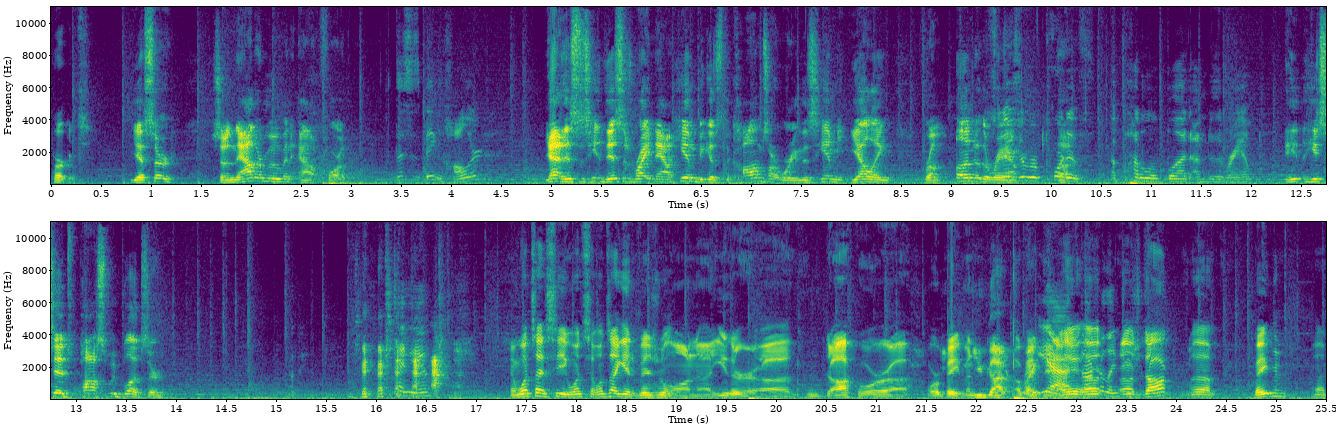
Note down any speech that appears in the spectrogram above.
Perkins. Yes, sir. So now they're moving out farther. This is being hollered. Yeah, this is this is right now him because the comms aren't working. This is him yelling from under the So ramp. there's a report up. of a puddle of blood under the ramp. He, he said possibly blood, sir. Continue. And once I see once once I get visual on uh, either uh, Doc or uh, or Bateman, You got it right Okay. Yeah, Hey, Doc uh, uh. Doc, uh, Bateman. Uh,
